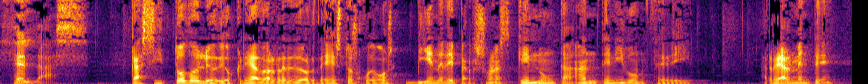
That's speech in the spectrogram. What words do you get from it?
celdas. Casi todo el odio creado alrededor de estos juegos viene de personas que nunca han tenido un CDI. Realmente,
